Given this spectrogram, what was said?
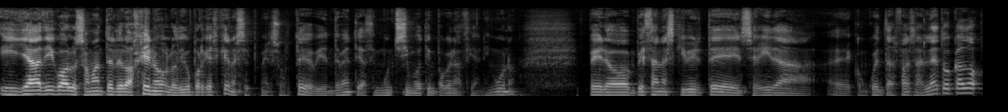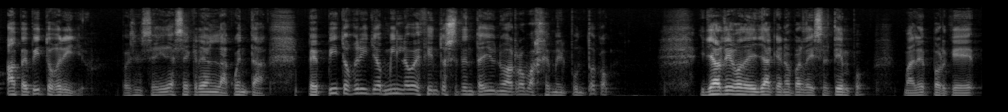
y ya digo a los amantes de lo ajeno, lo digo porque es que no es el primer sorteo, evidentemente, hace muchísimo tiempo que no hacía ninguno, pero empiezan a escribirte enseguida eh, con cuentas falsas. Le ha tocado a Pepito Grillo. Pues enseguida se crean la cuenta pepitogrillo1971 gmail.com. Y ya os digo de ya que no perdéis el tiempo, ¿vale? Porque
